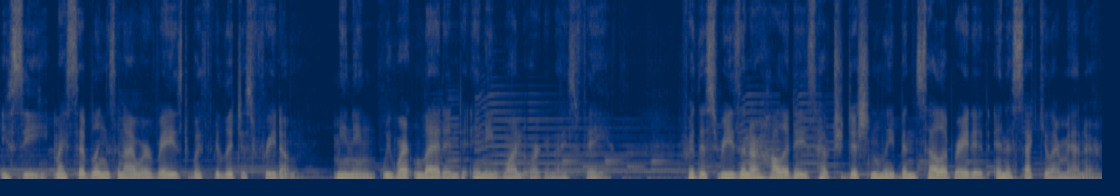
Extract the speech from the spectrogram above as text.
You see, my siblings and I were raised with religious freedom, meaning we weren't led into any one organized faith. For this reason, our holidays have traditionally been celebrated in a secular manner.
